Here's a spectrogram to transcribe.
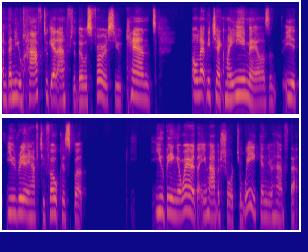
And then you have to get after those first. You can't oh let me check my emails. You, you really have to focus but you being aware that you have a shorter week and you have that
